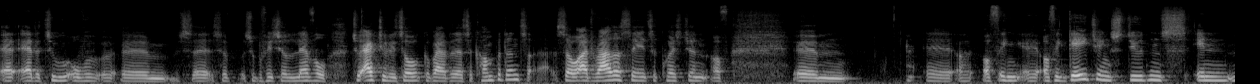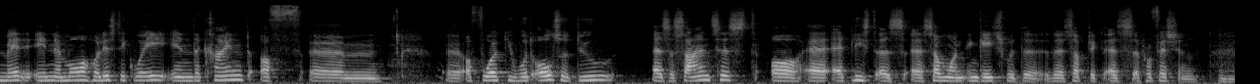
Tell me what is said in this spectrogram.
at a too over um, superficial level to actually talk about it as a competence. So I'd rather say it's a question of. Um, uh, of, in, uh, of engaging students in, in a more holistic way in the kind of, um, uh, of work you would also do as a scientist or uh, at least as someone engaged with the, the subject as a profession. Mm-hmm.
